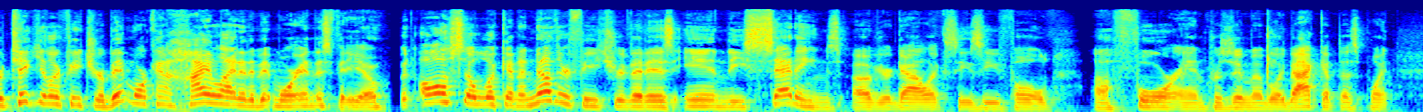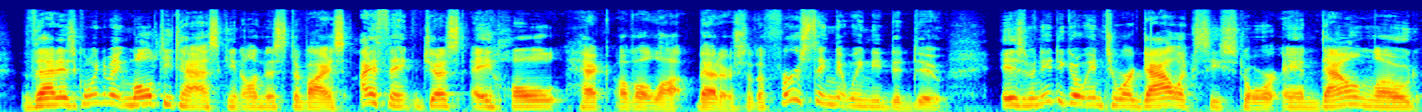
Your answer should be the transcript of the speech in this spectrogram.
particular feature a bit more, kind of highlighted a bit more in this video, but also look at another feature that is in the settings of your Galaxy Z Fold uh, 4 and presumably back at this point that is going to make multitasking on this device, I think, just a whole heck of a lot better. So the first thing that we need to do is we need to go into our Galaxy Store and download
